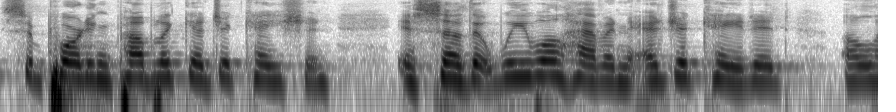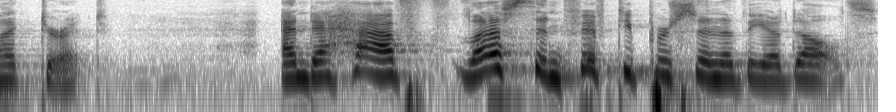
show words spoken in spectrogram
supporting public education is so that we will have an educated electorate and to have less than 50% of the adults.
